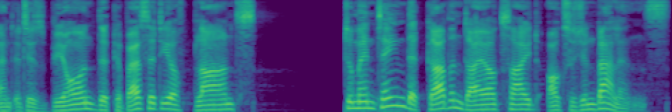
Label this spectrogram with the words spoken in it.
and it is beyond the capacity of plants to maintain the carbon dioxide-oxygen balance?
